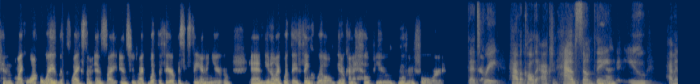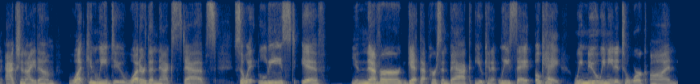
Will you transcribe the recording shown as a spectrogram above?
can like walk away with like some insight into like what the therapist is seeing in you and you know like what they think will you know kind of help you moving forward. That's yeah. great have a call to action, have something mm-hmm. that you have an action item. What can we do? What are the next steps? So at least if you never get that person back, you can at least say, okay, we knew we needed to work on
